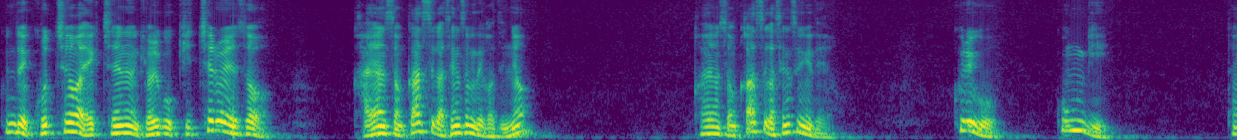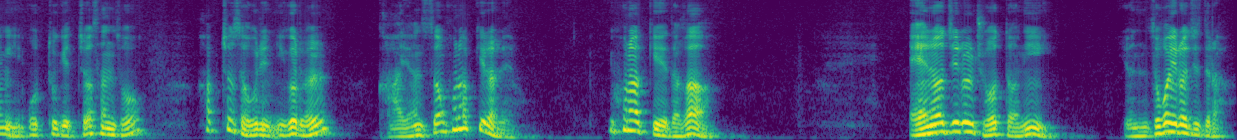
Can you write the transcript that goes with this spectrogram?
근데 고체와 액체는 결국 기체로 해서 가연성 가스가 생성되거든요. 가연성 가스가 생성이 돼요. 그리고 공기, 당연히 O2겠죠, 산소. 합쳐서 우린 이거를 가연성 혼합기라 해요. 이 혼합기에다가 에너지를 주었더니 연소가 이루어지더라.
